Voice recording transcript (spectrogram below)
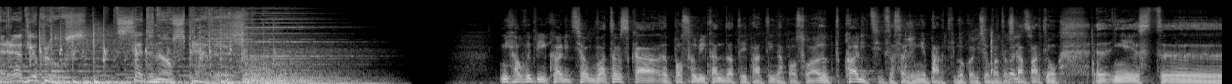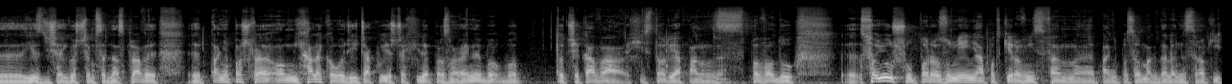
Radio Plus. Sedno sprawy. Michał Wypij, Koalicja Obywatelska, poseł i kandydat tej partii na posła, ale koalicji w zasadzie nie partii, bo Koalicja Obywatelska partią e, nie jest, e, jest dzisiaj gościem sedna sprawy. E, Panie pośle, o Michale Kołodziejczaku jeszcze chwilę porozmawiajmy, bo, bo to ciekawa historia. Pan z powodu e, sojuszu, porozumienia pod kierownictwem e, pani poseł Magdaleny Sroki,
